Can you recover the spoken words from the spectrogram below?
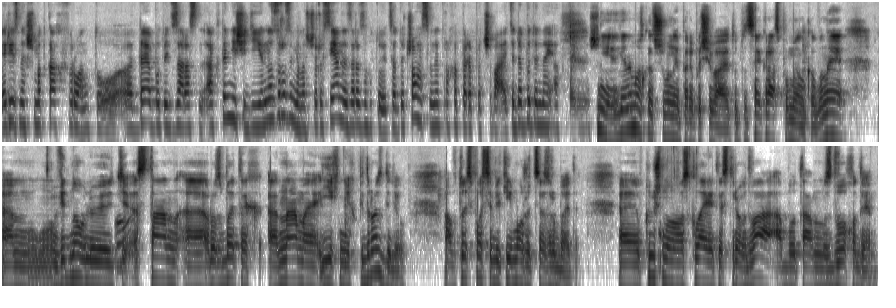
різних шматках фронту, де будуть зараз активніші дії? Ну зрозуміло, що росіяни зараз готуються до чогось, вони трохи перепочивають. Де буде найактивніше? Ні, я не можу сказати, що вони перепочивають. Тобто це якраз помилка. Вони ем, відновлюють О. стан е, розбитих е, нами їхніх підрозділів, а в той спосіб, який можуть це зробити. Е, включно склеїти з трьох-два або там з двох-один.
